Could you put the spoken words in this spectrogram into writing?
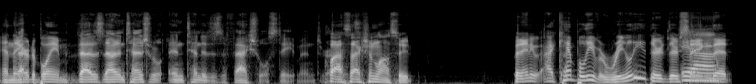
and they are to blame. That is not intentional intended as a factual statement. Right? Class action lawsuit. But anyway, I can't believe it. Really, they're they're Yeah. saying that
